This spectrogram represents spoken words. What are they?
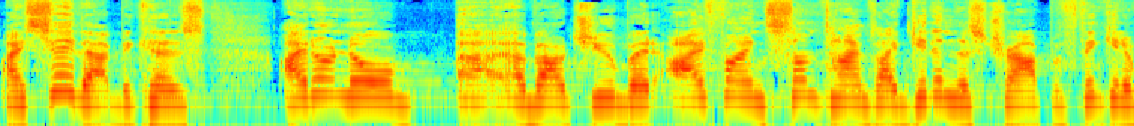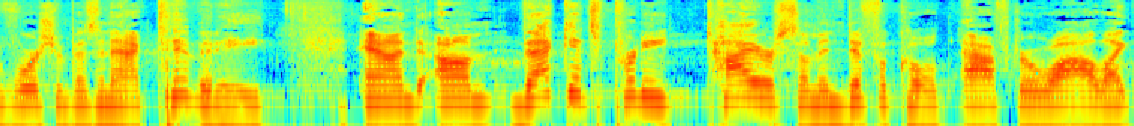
I say that because I don't know uh, about you, but I find sometimes I get in this trap of thinking of worship as an activity, and um, that gets pretty tiresome and difficult after a while. Like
